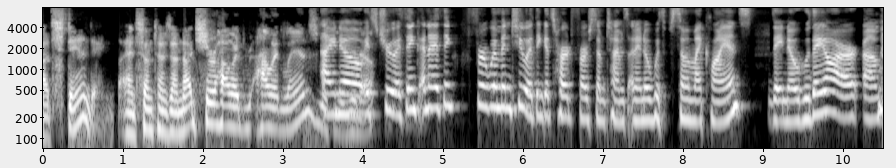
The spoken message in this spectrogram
outstanding. And sometimes i'm not sure how it how it lands i know, you, you know, it's true. I think and i think for women too i think it's hard for sometimes and i know with some of my clients they know who they are um,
